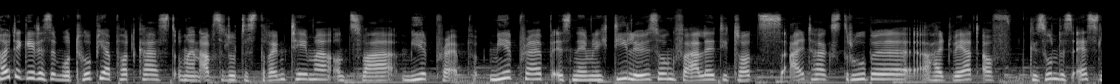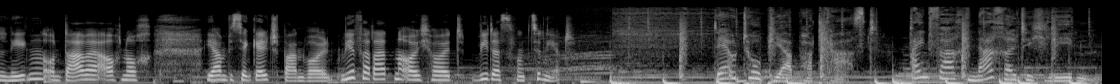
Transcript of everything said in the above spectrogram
Heute geht es im Utopia Podcast um ein absolutes Trendthema und zwar Meal Prep. Meal Prep ist nämlich die Lösung für alle, die trotz Alltagstrube halt Wert auf gesundes Essen legen und dabei auch noch ja ein bisschen Geld sparen wollen. Wir verraten euch heute, wie das funktioniert. Der Utopia Podcast. Einfach nachhaltig leben.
